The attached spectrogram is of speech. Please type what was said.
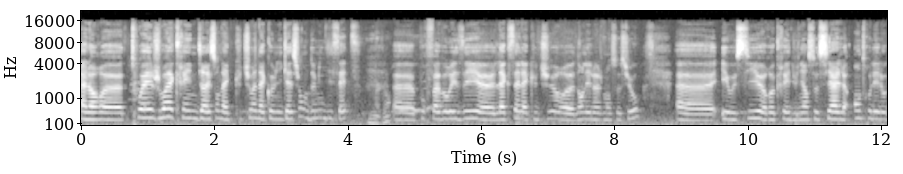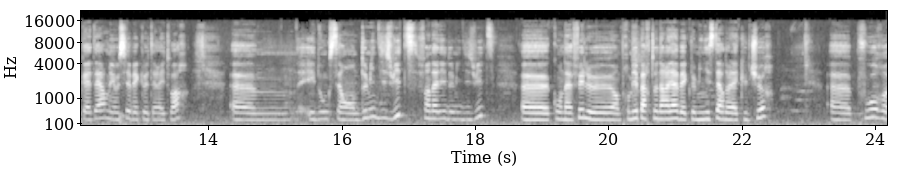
alors Toi et Joie a créé une direction de la culture et de la communication en 2017 pour favoriser l'accès à la culture dans les logements sociaux. et aussi recréer du lien social entre les locataires, mais aussi avec le territoire. Euh, et donc c'est en 2018, fin d'année 2018, euh, qu'on a fait le, un premier partenariat avec le ministère de la Culture euh, pour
